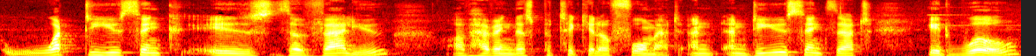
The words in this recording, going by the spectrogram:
what do you think is the value of having this particular format? And and do you think that it will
